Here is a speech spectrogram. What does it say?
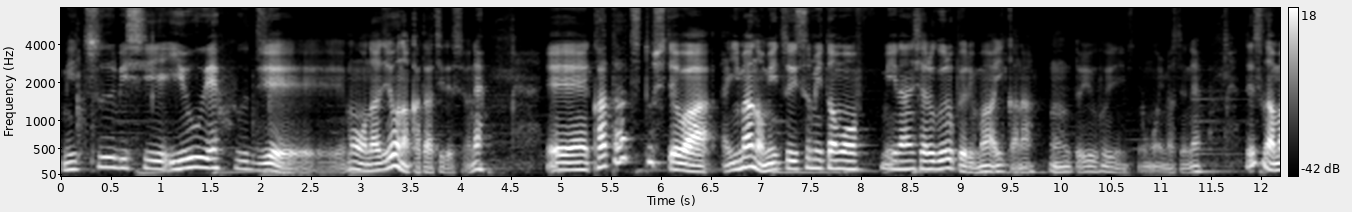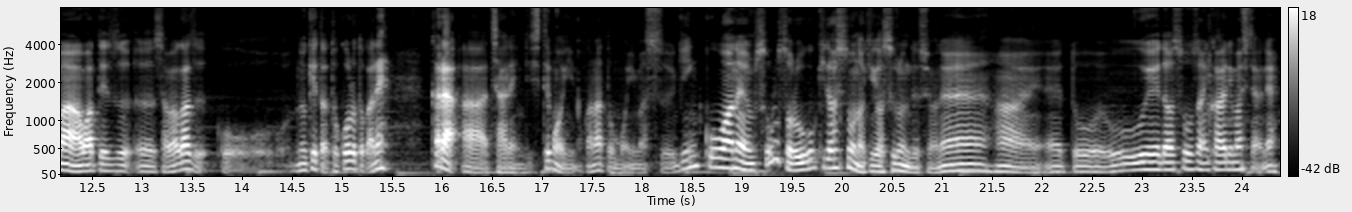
三菱 UFJ も同じような形ですよね。えー、形としては、今の三井住友フィナンシャルグループよりまあいいかな、うん、というふうに思いますね。ですが、まあ慌てず、騒がず、こう、抜けたところとかね、からあチャレンジしてもいいのかなと思います。銀行はね、そろそろ動き出しそうな気がするんですよね。はい。えっ、ー、と、上田総裁に帰りましたよね。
